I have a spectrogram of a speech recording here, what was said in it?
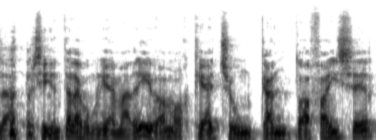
la presidenta de la comunidad de Madrid, vamos, que ha hecho un canto a Pfizer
